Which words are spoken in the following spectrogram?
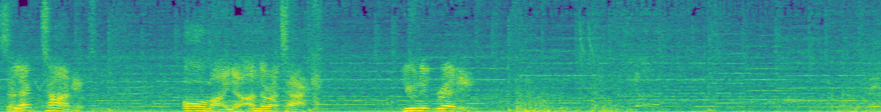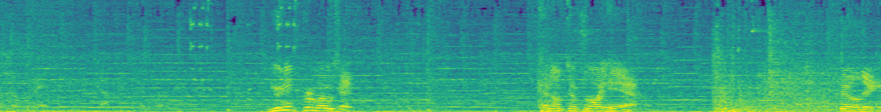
Select target. Ore miner under attack. Unit ready. Unit promoted. Cannot deploy here. Building.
